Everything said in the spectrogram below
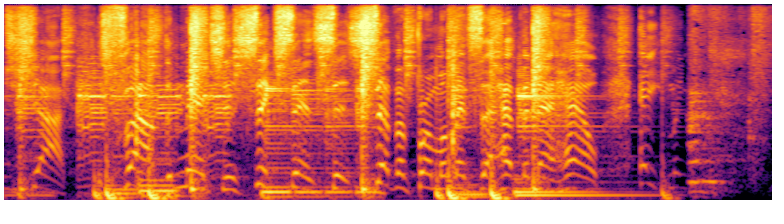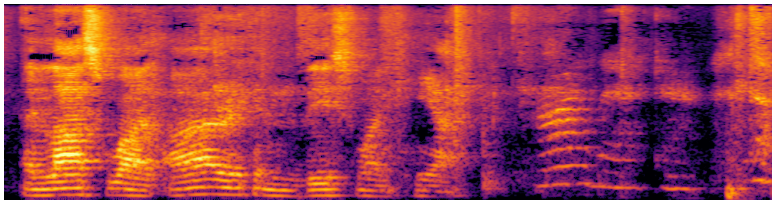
to. shot. It's five dimensions, six senses, seven firmaments of heaven and hell. Eight. And last one, I reckon this one here. I reckon that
